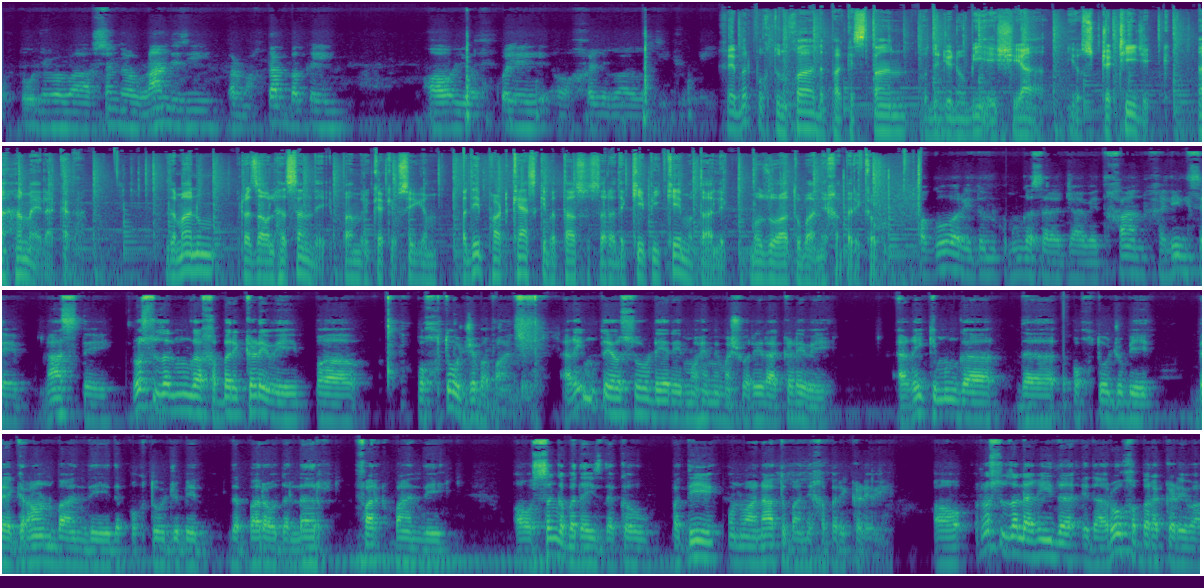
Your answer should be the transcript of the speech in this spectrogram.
پښتو ژبه به څنګه وړاندې ځي پرمختګ به کوي او یو ښکلی او ښه ژبه ورته جوړوي خیبر پښتونخوا د پاکستان او د جنوبي ایشیا یو ستراتیژیک اهمه علاقه ده زما نوم رضا الحسن دی په امریکا کې اوسېږم په دې پادکاسټ کې به تاسو سره د کې پی کې متعلق موضوعاتو باندې خبرې کوو وګورئ د موږ سره جاوید خان خلیل صاحب ناست دی وروسته زموږ خبرې کړې وې په پښتو ژبه باندې هغې موږ ته یو څو ډېرې مهمې مشورې راکړې وې هغې کې موږ د پښتو ژبې بیکګراوند باندې د پښتو ژبې د بر او د لر فرق باندې او څنګه به دای زده کوو په دې عنواناتو باندې خبرې کړې وې او رسو ځل هغې د ادارو خبره کړې وه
